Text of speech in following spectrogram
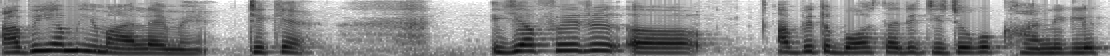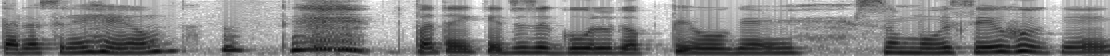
अभी हम हिमालय में हैं ठीक है? या फिर आ, अभी तो बहुत सारी चीज़ों को खाने के लिए तरस रहे हैं हम। पता है क्या? जैसे गोलगप्पे हो गए, समोसे हो गए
